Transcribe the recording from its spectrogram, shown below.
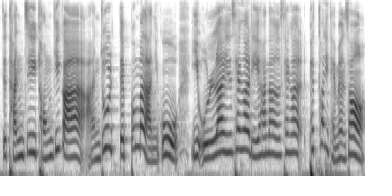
이제 단지 경기가 안 좋을 때뿐만 아니고 이 온라인 생활이 하나의 생활 패턴이 되면서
